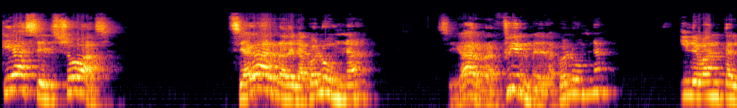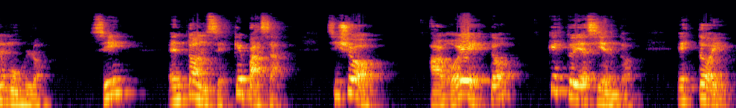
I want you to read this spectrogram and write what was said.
¿Qué hace el psoas? Se agarra de la columna, se agarra firme de la columna y levanta el muslo. ¿Sí? Entonces, ¿qué pasa? Si yo hago esto, ¿qué estoy haciendo? Estoy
